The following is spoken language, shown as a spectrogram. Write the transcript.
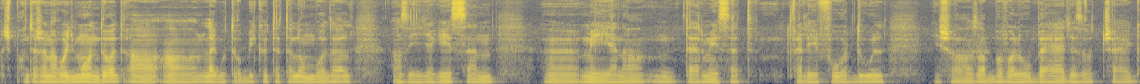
és pontosan ahogy mondod, a, a legutóbbi kötet a lomboldal az így egészen mélyen a természet felé fordul, és az abba való beágyazottság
